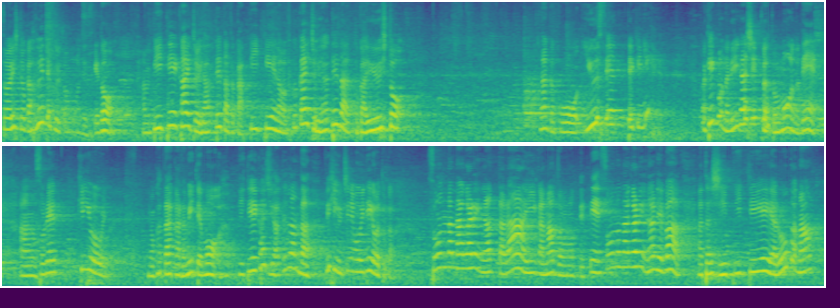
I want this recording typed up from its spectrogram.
そういう人が増えてくると思うんですけどあの PTA 会長やってたとか PTA の副会長やってたとかいう人なんかこう優先的に、結構なリーダーシップだと思うのであのそれ企業の方から見ても PTA 会長やってたんだぜひうちにおいでよとかそんな流れになったらいいかなと思っててそんな流れになれば私 PTA やろうかな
